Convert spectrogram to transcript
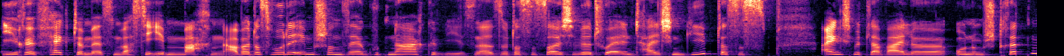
ihre Effekte messen, was die eben machen. Aber das wurde eben schon sehr gut nachgewiesen. Also, dass es solche virtuellen Teilchen gibt, das ist eigentlich mittlerweile unumstritten.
